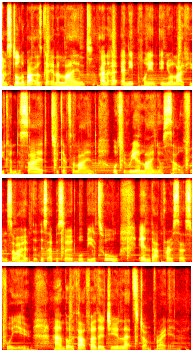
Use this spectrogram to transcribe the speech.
I'm still about us getting aligned. And at any point in your life, you can decide to get aligned or to realign yourself. And so I hope that this episode will be a tool in that process for you. Um, but without further ado, let's jump right in.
